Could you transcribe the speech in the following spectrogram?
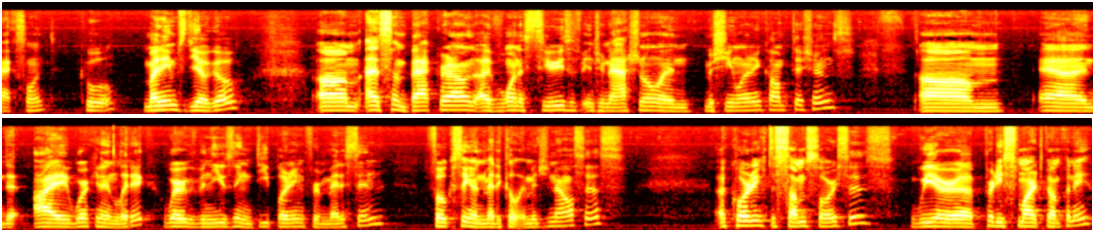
Excellent. Cool. My name's Diogo. Um, as some background, I've won a series of international and machine learning competitions. Um, and I work in Enlitic, where we've been using deep learning for medicine, focusing on medical image analysis. According to some sources, we are a pretty smart company,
